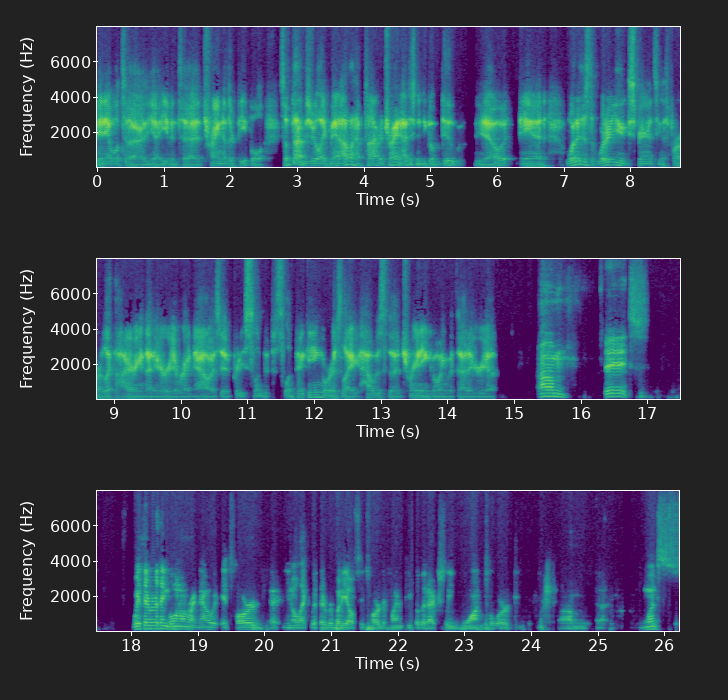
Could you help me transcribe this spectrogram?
being able to, you know, even to train other people, sometimes you're like, man, I don't have time to train. I just need to go do, you know. And what is, what are you experiencing as far as like the hiring in that area right now? Is it pretty slim, slim picking, or is like, how is the training going with that area? Um, it's with everything going on right now, it's hard, uh, you know, like with everybody else, it's hard to find people that actually want to work. Um, uh, once,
